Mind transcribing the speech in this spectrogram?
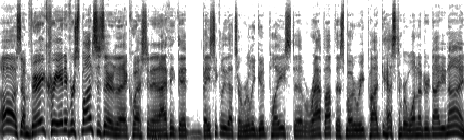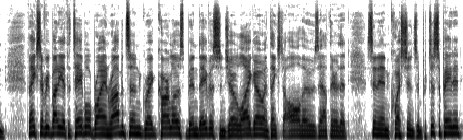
Oh, some very creative responses there to that question. And I think that basically that's a really good place to wrap up this Motor Week podcast number 199. Thanks, everybody at the table Brian Robinson, Greg Carlos, Ben Davis, and Joe Ligo. And thanks to all those out there that sent in questions and participated.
